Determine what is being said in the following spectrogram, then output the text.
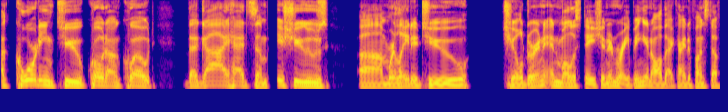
according to quote unquote, the guy had some issues um, related to children and molestation and raping and all that kind of fun stuff,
